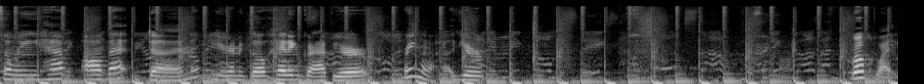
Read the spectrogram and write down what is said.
So when you have all that done, you're going to go ahead and grab your ring your rope light.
